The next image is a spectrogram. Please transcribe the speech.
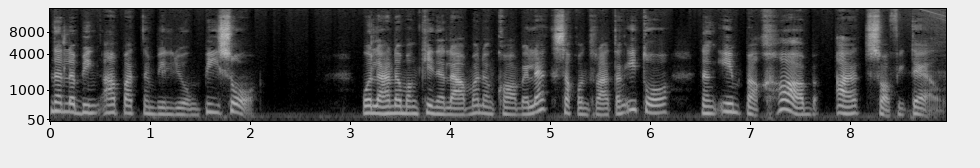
na labing apat na milyong piso. Wala namang kinalaman ng COMELEC sa kontratang ito ng Impact Hub at Sofitel.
